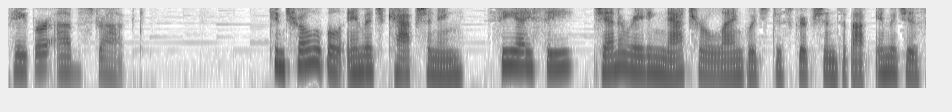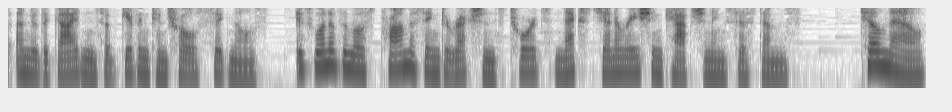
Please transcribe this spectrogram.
Paper abstract Controllable image captioning, CIC, generating natural language descriptions about images under the guidance of given control signals, is one of the most promising directions towards next generation captioning systems. Till now,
